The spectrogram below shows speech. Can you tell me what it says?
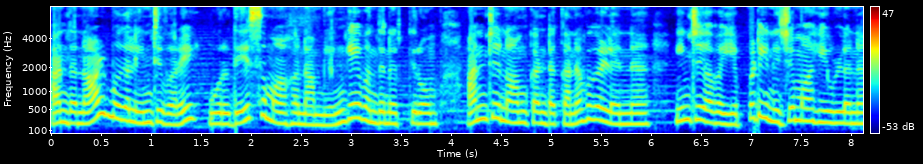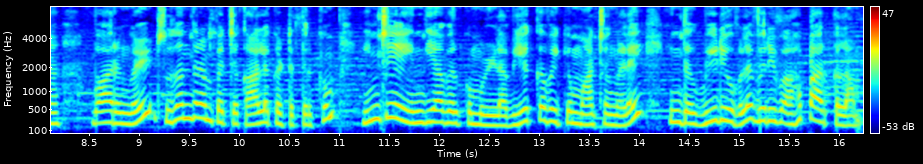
அந்த நாள் முதல் இன்று வரை ஒரு தேசமாக நாம் எங்கே வந்து நிற்கிறோம்? அன்று நாம் கண்ட கனவுகள் என்ன? இன்று அவை எப்படி நிஜமாகியுள்ளன? வாருங்கள். சுதந்திரம் பெற்ற காலகட்டத்திற்கும் இன்றைய இந்தியாவிற்கும் உள்ள வியக்க வைக்கும் மாற்றங்களை இந்த வீடியோவில் விரிவாக பார்க்கலாம்.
